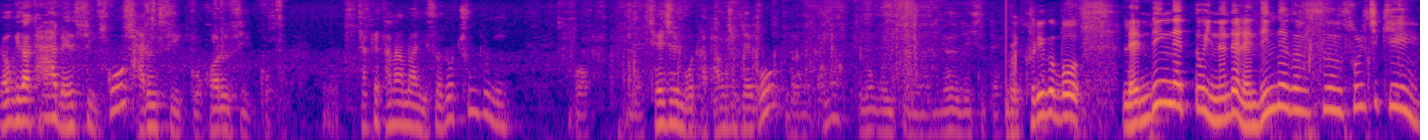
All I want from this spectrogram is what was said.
여기다 다 멜 수 있고 다룰 수 있고 걸을 수 있고 어, 자켓 하나만 있어도 충분히 재질 뭐 다 방수되고 이러니까요 이런 거 있으면 여유 되실 때 네, 그리고 뭐 랜딩넷도 있는데 랜딩넷은 수- 솔직히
